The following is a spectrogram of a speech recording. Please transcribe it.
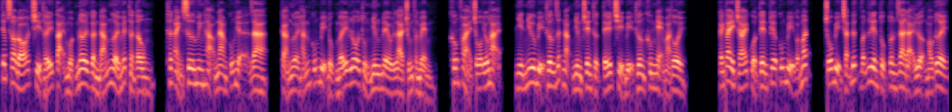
Tiếp sau đó chỉ thấy tại một nơi gần đám người huyết thần tông, thân ảnh sư huynh hạo nam cũng hiện ra, cả người hắn cũng bị đục mấy lỗ thủng nhưng đều là chúng phần mềm, không phải chỗ yếu hại, nhìn như bị thương rất nặng nhưng trên thực tế chỉ bị thương không nhẹ mà thôi. Cánh tay trái của tên kia cũng bị gọt mất, chỗ bị chặt đứt vẫn liên tục tuân ra đại lượng máu tươi,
